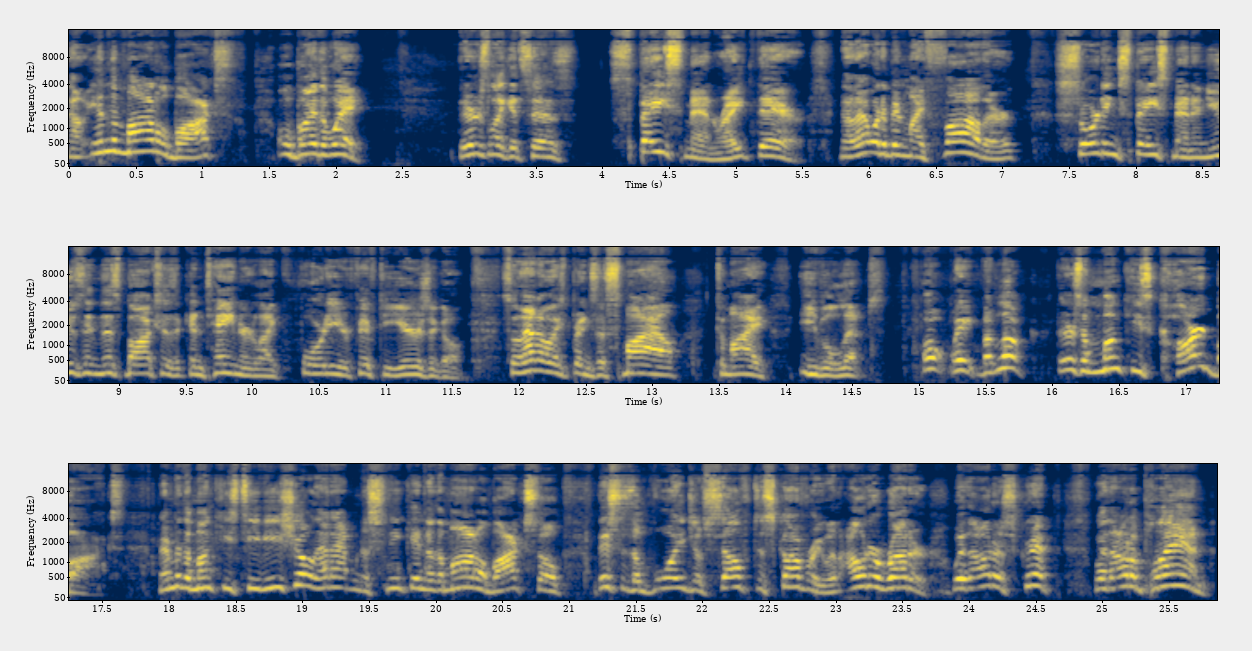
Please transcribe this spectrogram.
Now in the model box, oh, by the way, there's like it says, spacemen right there. Now that would have been my father sorting spacemen and using this box as a container like 40 or 50 years ago. So that always brings a smile to my evil lips. Oh, wait, but look, there's a Monkees card box. Remember the Monkees TV show? That happened to sneak into the model box. So this is a voyage of self-discovery without a rudder, without a script, without a plan.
